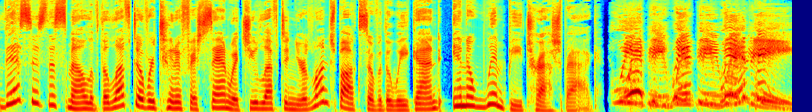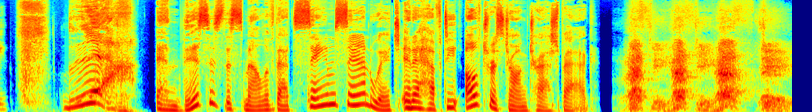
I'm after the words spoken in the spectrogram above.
This is the smell of the leftover tuna fish sandwich you left in your lunchbox over the weekend in a wimpy trash bag. Wimpy, wimpy, wimpy! Blech! And this is the smell of that same sandwich in a hefty, ultra strong trash bag. Hefty, hefty, hefty!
